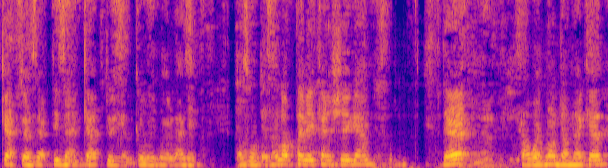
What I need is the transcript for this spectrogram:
2012-ig körülbelül ez, ez volt az alaptevékenységem, de ahogy mondtam neked,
